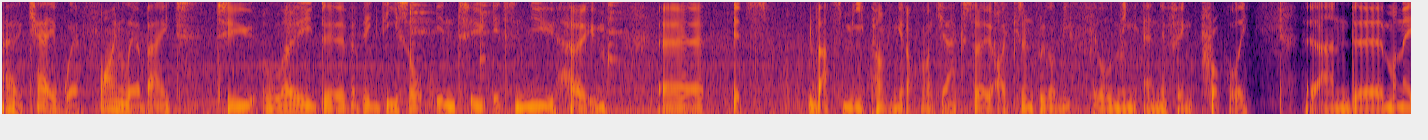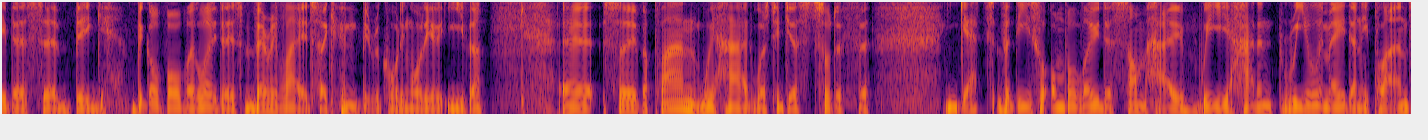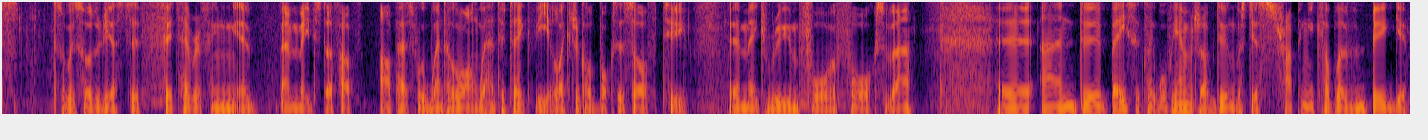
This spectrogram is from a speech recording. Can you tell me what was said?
Okay, we're finally about to load uh, the big diesel into its new home. Uh, it's that's me pumping it up on my jack, so I couldn't really be filming anything properly. Uh, and uh, my neighbour's uh, big, big old Volvo loader is very loud, so I couldn't be recording audio either. Uh, so the plan we had was to just sort of uh, get the diesel on the loader somehow. We hadn't really made any plans. So we sort of just to fit everything uh, and made stuff up, up as we went along. We had to take the electrical boxes off to uh, make room for the forks there. Uh, and uh, basically, what we ended up doing was just strapping a couple of big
